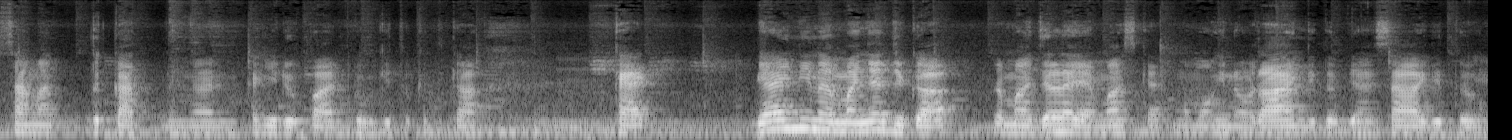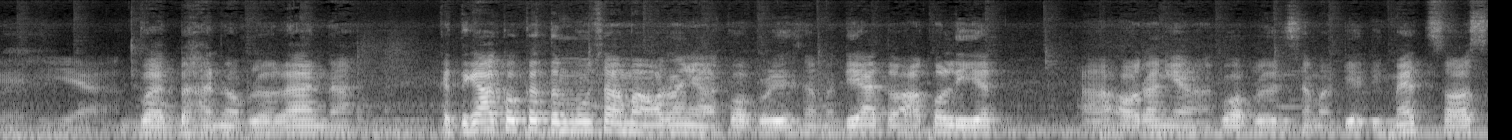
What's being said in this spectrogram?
sangat dekat dengan kehidupanku gitu. Ketika kayak ya ini namanya juga remaja lah ya mas kayak ngomongin orang gitu biasa gitu. Yeah, yeah. buat bahan obrolan. Nah ketika aku ketemu sama orang yang aku obrolin sama dia atau aku lihat uh, orang yang aku obrolin sama dia di medsos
